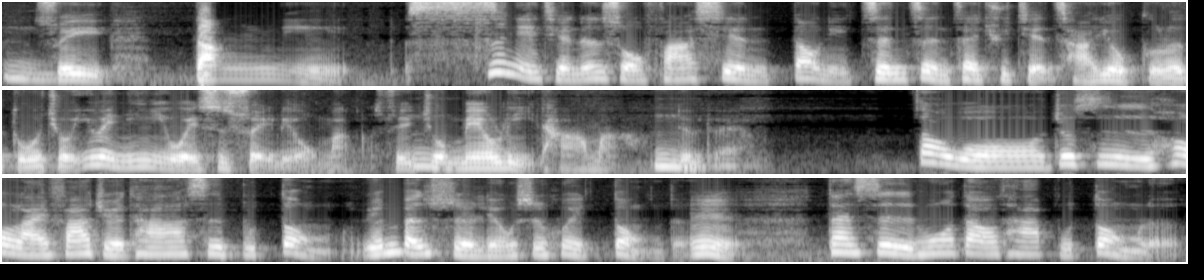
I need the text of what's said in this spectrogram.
嗯，所以当你四年前的时候发现，到你真正再去检查，又隔了多久？因为你以为是水流嘛，所以就没有理它嘛，嗯，对不对？到我就是后来发觉它是不动，原本水流是会动的，嗯，但是摸到它不动了。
